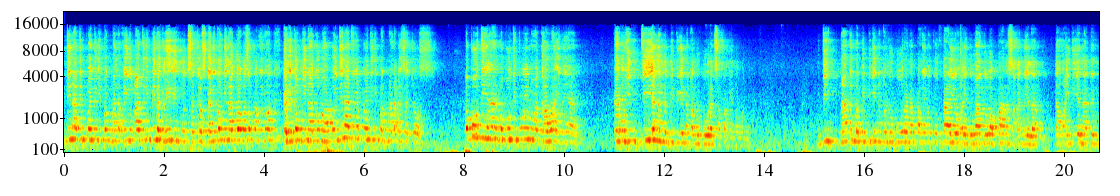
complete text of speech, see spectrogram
Hindi natin pwedeng ipagmalaki yung ating ipinaglilingkod sa Diyos. Ganito ang ginagawa ko sa Panginoon, ganito ang ginagawa ko. Hindi natin yan pwedeng ipagmalaki sa Diyos. Mabuti yan, mabuti po yung mga gawain na yan. Pero hindi yan ang nagbibigay ng kaluguran sa Panginoon. Hindi natin mabibigyan ng kaluguran ng Panginoon kung tayo ay gumagawa para sa kanila. Na ang idea natin,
